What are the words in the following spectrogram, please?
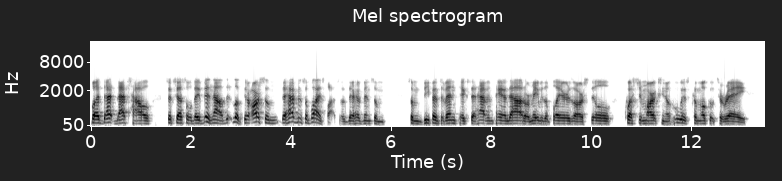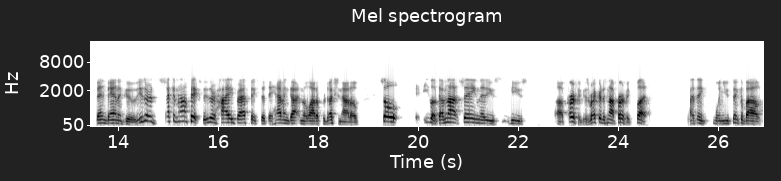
But that that's how successful they've been. Now, th- look, there are some, there have been some blind spots. So there have been some some defensive end picks that haven't panned out, or maybe the players are still question marks. You know, who is Kemoko Turay, Ben Banogu? These are second round picks. These are high draft picks that they haven't gotten a lot of production out of. So, look, I'm not saying that he's he's uh, perfect. His record is not perfect, but I think when you think about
